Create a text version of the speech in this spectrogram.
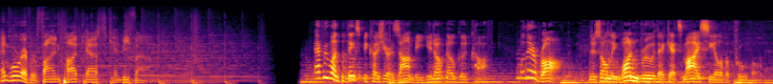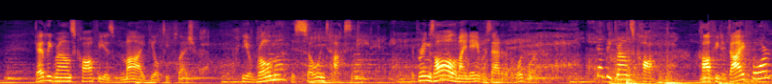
and wherever fine podcasts can be found. Everyone thinks because you're a zombie, you don't know good coffee. Well, they're wrong. There's only one brew that gets my seal of approval. Deadly Grounds coffee is my guilty pleasure. The aroma is so intoxicating. It brings all of my neighbors out of the woodwork. Deadly Grounds coffee. Coffee to die for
